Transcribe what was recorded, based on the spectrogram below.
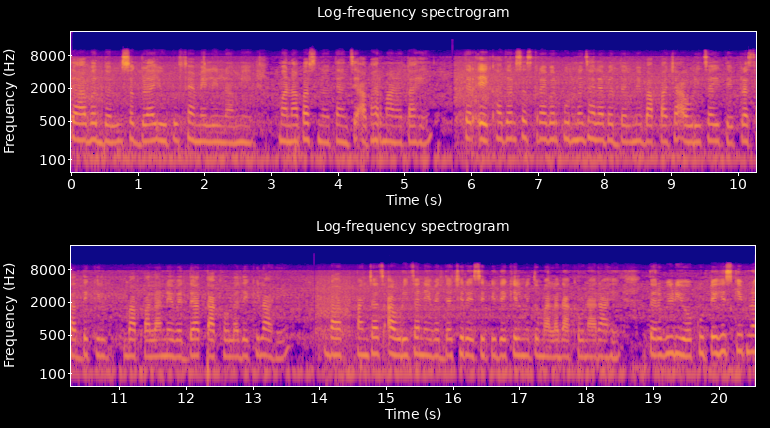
त्याबद्दल सगळ्या यूट्यूब फॅमिलींना मी मनापासून त्यांचे आभार मानत आहे. तर एक हजार सबस्क्रायबर पूर्ण झाल्याबद्दल मी बाप्पाच्या आवडीचा इथे प्रसाद देखील बाप्पाला नैवेद्यात दाखवला देखील आहे. बाप्पांच्याच आवडीचा नैवेद्याची रेसिपी देखील मी तुम्हाला दाखवणार आहे. तर व्हिडिओ कुठेही स्किप न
